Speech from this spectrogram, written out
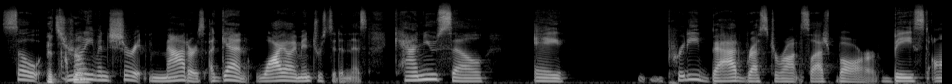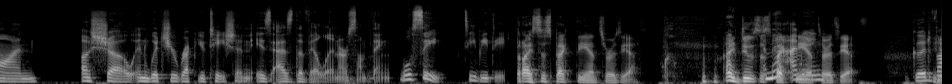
So It's I'm true. not even sure it matters. Again, why I'm interested in this. Can you sell a pretty bad restaurant slash bar based on a show in which your reputation is as the villain or something? We'll see. TBD. But I suspect the answer is yes. I do suspect I the mean, answer is yes. Good Yeah.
